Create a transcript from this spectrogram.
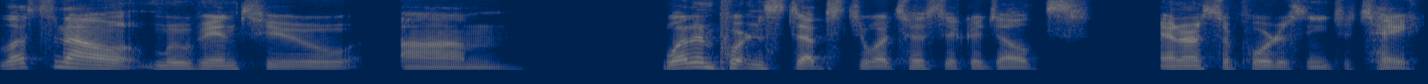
let's now move into um, what important steps do autistic adults and our supporters need to take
